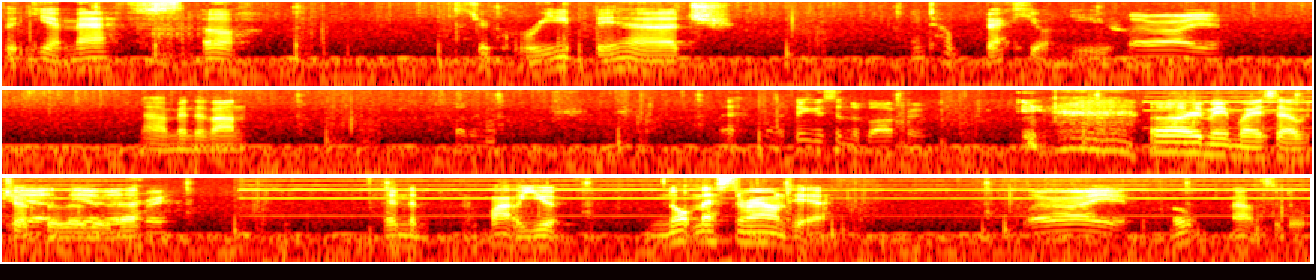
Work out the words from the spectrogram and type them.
the EMFs. Ugh. Such a greedy bitch. I can tell Becky on you. Where are you? No, I'm in the van. I think it's in the bathroom. oh, I made myself jump yeah, a little EMF bit free. there. In the wow, you're not messing around here. Where are you? Oh, out the door.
